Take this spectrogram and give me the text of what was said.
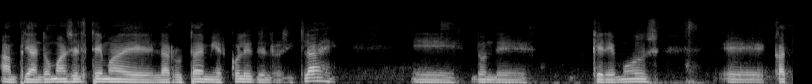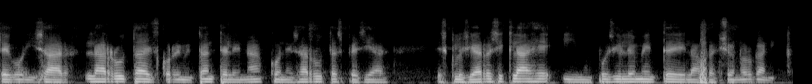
ampliando más el tema de la ruta de miércoles del reciclaje, donde queremos categorizar la ruta del corrimiento de Antelena con esa ruta especial exclusiva de reciclaje y muy posiblemente de la fracción orgánica.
